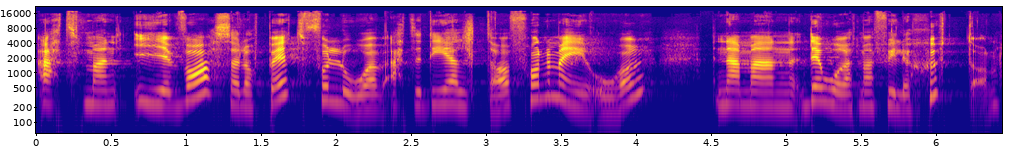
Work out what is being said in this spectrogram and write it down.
att man i Vasaloppet får lov att delta från och med i år, när man, det året man fyller 17?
